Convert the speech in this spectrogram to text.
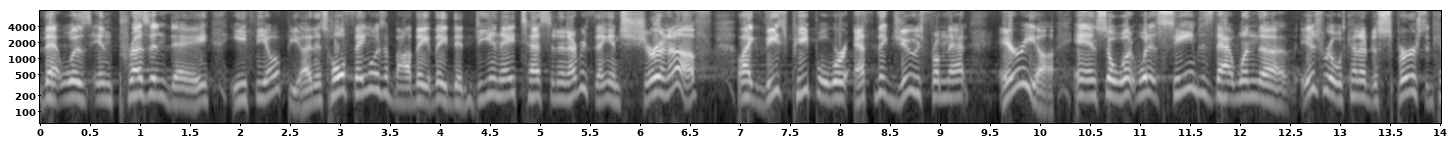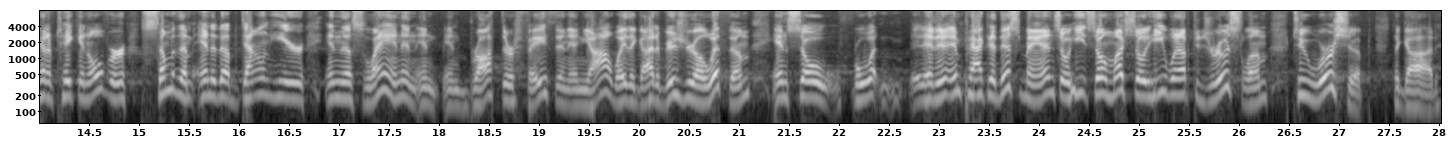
that was in present day Ethiopia. And this whole thing was about. They, they did DNA testing and everything, and sure enough, like these people were ethnic Jews from that area. And so what, what it seems is that when the Israel was kind of dispersed and kind of taken over, some of them ended up down here in this land and, and, and brought their faith in, in Yahweh, the God of Israel, with them. And so for what it impacted this man, so he so much so he went up to Jerusalem to worship the God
